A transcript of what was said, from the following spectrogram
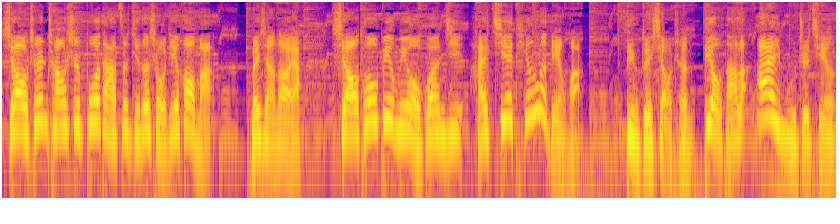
小陈尝试拨打自己的手机号码，没想到呀，小偷并没有关机，还接听了电话，并对小陈表达了爱慕之情。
